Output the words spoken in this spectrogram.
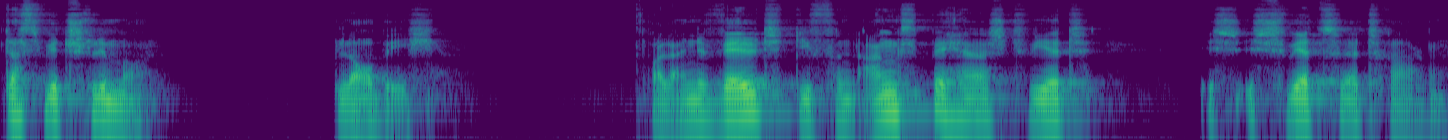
das wird schlimmer, glaube ich. Weil eine Welt, die von Angst beherrscht wird, ist, ist schwer zu ertragen.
